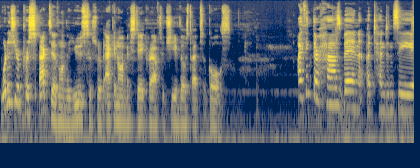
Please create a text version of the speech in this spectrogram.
What is your perspective on the use of sort of economic statecraft to achieve those types of goals? I think there has been a tendency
